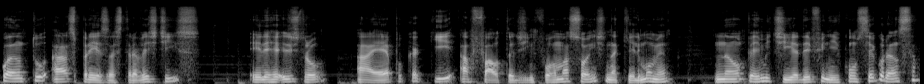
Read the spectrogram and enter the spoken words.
Quanto às presas travestis, ele registrou à época que a falta de informações naquele momento não permitia definir com segurança,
